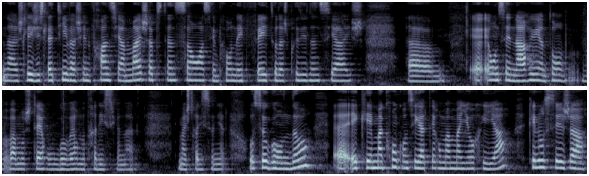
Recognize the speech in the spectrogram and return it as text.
nas legislativas em França há mais abstenção, há sempre um efeito das presidenciais. É, é um cenário, então vamos ter um governo tradicional, mais tradicional. O segundo eh, é que Macron consiga ter uma maioria que não seja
